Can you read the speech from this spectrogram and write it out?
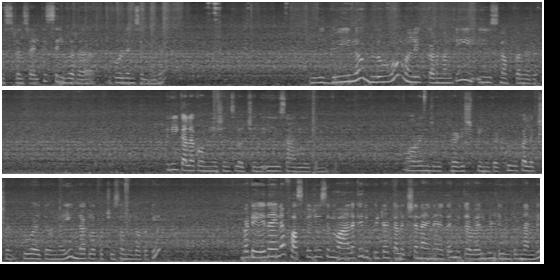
డిజిటల్ స్టైల్కి సిల్వర్ గోల్డెన్ సిల్వర్. ఇవి గ్రీన్ బ్లూ మళ్ళీ ఇక్కడ మనకి ఈ స్నఫ్ కలర్. త్రీ కలర్ కాంబినేషన్స్లో వచ్చింది ఈ సారీ అయితే మీకు orange with reddish pink two collection two అయితే ఉన్నాయి. ఇందాకలో ఒకటి చూసాం ఇది ఒకటి బట్ ఏదైనా ఫస్ట్ చూసిన వాళ్ళకి రిపీటెడ్ కలెక్షన్ అయినా అయితే మీకు అవైలబిలిటీ ఉంటుందండి.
